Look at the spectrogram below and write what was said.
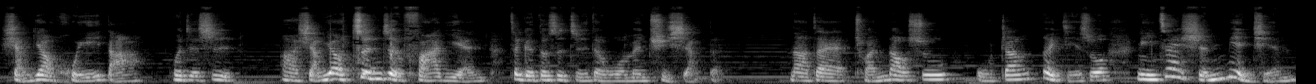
想要回答，或者是啊想要争着发言，这个都是值得我们去想的。那在传道书五章二节说：“你在神面前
